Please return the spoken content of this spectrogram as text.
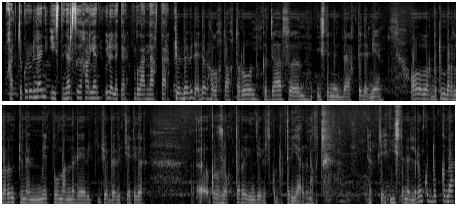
үп қарчы көрілен истенер сығариян үләлетер бұланнақтар. Төлбәбіт әдір холықтақтырын, кыржасын истенеңдәк педеме. Олар бутун барларын түмәммет булманны бәбит җөбәбит җетигер кружоктары инде без курдуктар яргына бут. Хәпте истенеләрен курдук кына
